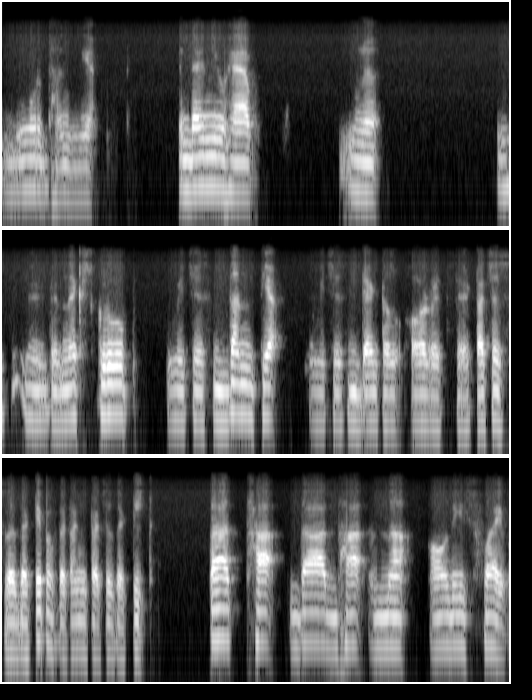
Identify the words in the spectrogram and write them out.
Murdhanya. And then you have the next group which is dantya which is dental or it uh, touches uh, the tip of the tongue touches the teeth ta tha da dha na all these five.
